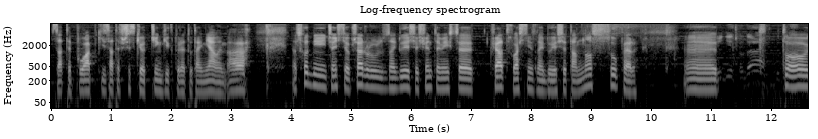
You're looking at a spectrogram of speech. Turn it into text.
Za te pułapki, za te wszystkie odcinki, które tutaj miałem. Ach. Na wschodniej części obszaru znajduje się święte miejsce. Kwiat właśnie znajduje się tam. No super. Eee, to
